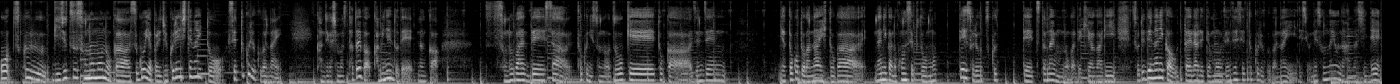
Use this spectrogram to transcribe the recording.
を作る技術そのものがすごいやっぱり熟練してないと説得力がない感じがします。例えば紙粘土でなんかその場でさ特にその造形とか全然やったことがない人が何かのコンセプトを持ってそれを作って拙いものが出来上がりそれで何かを訴えられても全然説得力がないですよねそんなような話で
